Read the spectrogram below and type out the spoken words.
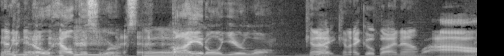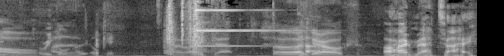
We know how this works. Buy it all year long. Can I can I go buy now? Wow. Are we going? uh, okay. I like that. okay, Alex. All right, Matt Ty.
